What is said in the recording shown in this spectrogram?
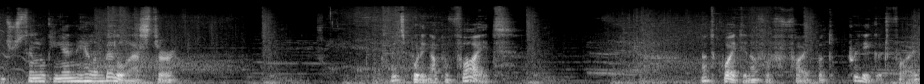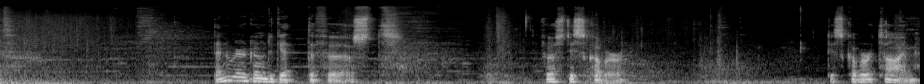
interesting looking Annihilan Battlemaster. It's putting up a fight. Not quite enough of a fight, but a pretty good fight. Then we're going to get the first... First Discover. Discover time.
